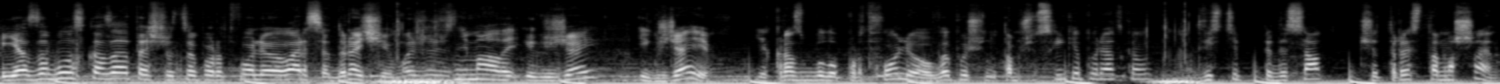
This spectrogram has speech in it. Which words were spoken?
Я забув сказати, що це портфоліо версія. До речі, ми ж знімали XJ. XJ якраз було портфоліо випущено там що скільки порядка? 250 чи 300 машин.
